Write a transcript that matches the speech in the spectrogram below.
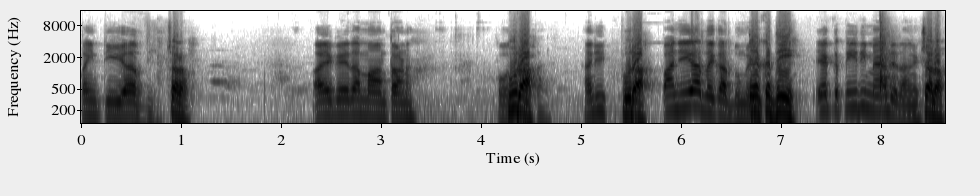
35000 ਦੀ। ਚਲੋ। ਆਏ ਗਏ ਦਾ ਮਾਨਤਾਨ ਹੋ ਪੂਰਾ? ਸਕਦਾ। ਹਾਂਜੀ। ਪੂਰਾ। 5000 ਦਾ ਕਰ ਦੂੰਗਾ। ਇੱਕ ਤੀ ਇੱਕ 30 ਦੀ ਮੈਂ ਦੇ ਦਾਂਗੇ। ਚਲੋ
